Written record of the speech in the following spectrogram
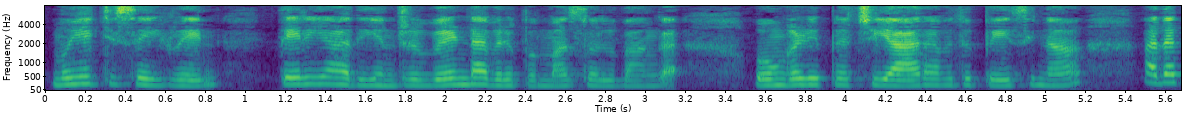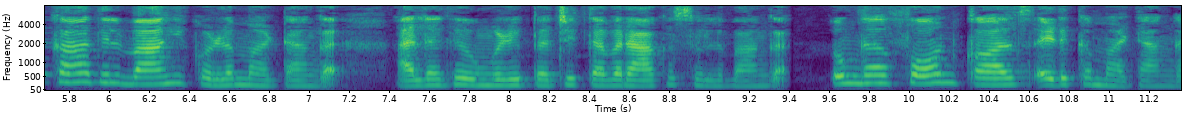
முயற்சி செய்கிறேன் தெரியாது என்று வேண்டா விருப்பமா சொல்லுவாங்க உங்களை பற்றி யாராவது பேசினா அதை காதில் வாங்கி கொள்ள மாட்டாங்க. அல்லது உங்களை பற்றி தவறாக சொல்லுவாங்க. உங்க ஃபோன் கால்ஸ் எடுக்க மாட்டாங்க.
